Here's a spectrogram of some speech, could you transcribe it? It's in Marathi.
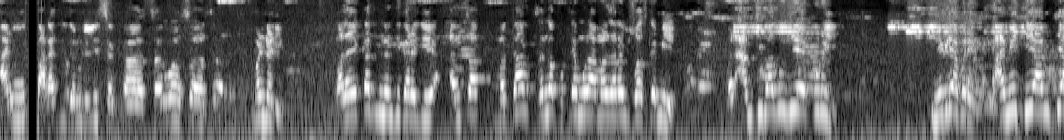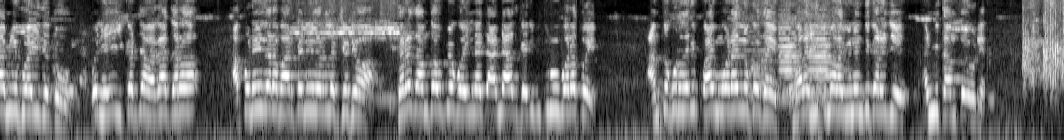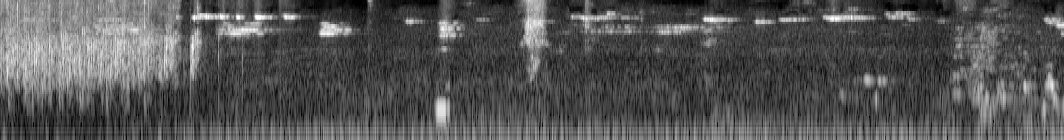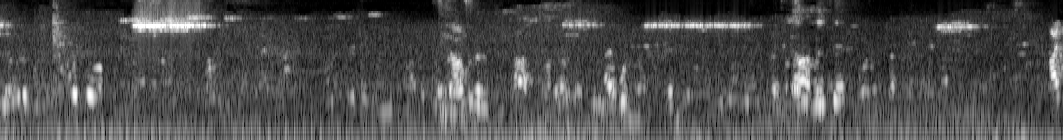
आणि भागातील जमलेली स- सर्व स- मंडळी. मला एकच विनंती करायची आहे, आमचा मतदारसंघ फुटल्यामुळे आम्हाला जरा विश्वास कमी आहे. पण आमची बाजू जी आहे पूर्वी निगड्यापर्यंत आम्ही ती आमची आम्ही ग्वाही देतो. पण हे इकडच्या भागात जरा आपणही जरा बारकाईने जरा लक्ष ठेवा. खरंच आमचा उपयोग होईल नाही तर आम्ही आज गरिबीतून उभारतोय आमचं कुठेतरी पाय मोडायला नको साहेब. मला ही तुम्हाला विनंती करायची आहे आणि मी थांबतो एवढ्यात. आज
